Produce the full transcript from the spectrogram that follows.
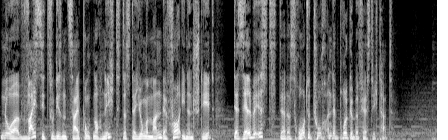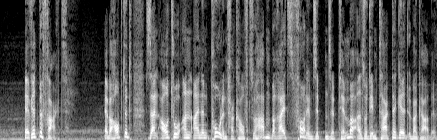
Nur weiß sie zu diesem Zeitpunkt noch nicht, dass der junge Mann, der vor ihnen steht, derselbe ist, der das rote Tuch an der Brücke befestigt hat. Er wird befragt. Er behauptet, sein Auto an einen Polen verkauft zu haben, bereits vor dem 7. September, also dem Tag der Geldübergabe.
